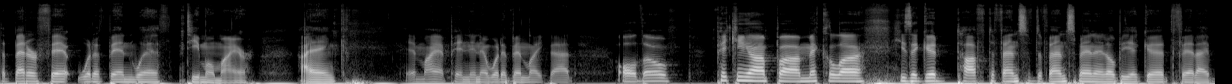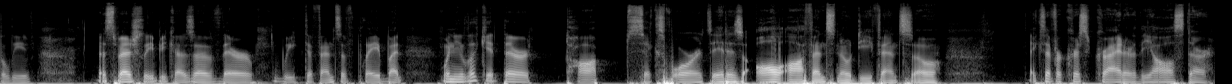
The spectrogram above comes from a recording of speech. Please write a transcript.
the better fit would have been with Timo Meier. I think, in my opinion, it would have been like that. Although picking up uh, Mikkola, he's a good, tough defensive defenseman. It'll be a good fit, I believe, especially because of their weak defensive play. But when you look at their top six forwards, it is all offense, no defense. So, except for Chris Kreider, the All Star.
